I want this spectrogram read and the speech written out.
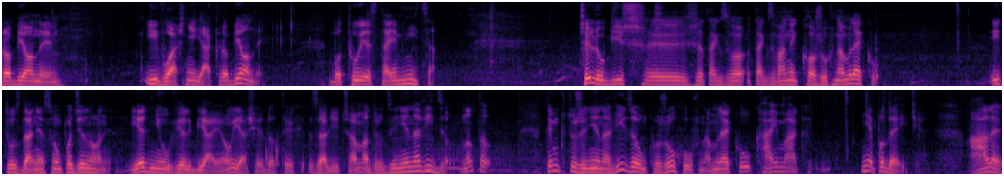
robiony i właśnie jak robiony, bo tu jest tajemnica. Czy lubisz, y, że tak, tak zwany kożuch na mleku? I tu zdania są podzielone. Jedni uwielbiają, ja się do tych zaliczam, a drudzy nienawidzą. No to tym, którzy nienawidzą kożuchów na mleku, kajmak nie podejdzie. Ale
